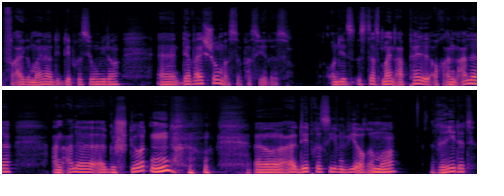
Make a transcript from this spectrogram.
verallgemeiner die Depression wieder, äh, der weiß schon, was da passiert ist. Und jetzt ist das mein Appell auch an alle, an alle äh, Gestörten, äh, Depressiven, wie auch immer, redet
